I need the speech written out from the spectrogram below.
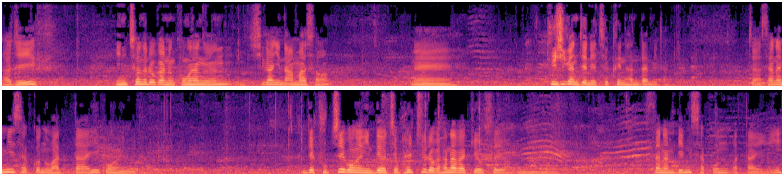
아직 인천으로 가는 공항은 시간이 남아서 네 2시간 전에 체크인 한답니다. 자, 사나미 사건 왔다이 공항입니다. 근데 국제공항인데 어째 활주로가 하나밖에 없어요. 음. 사남빈 사건 왔다이.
